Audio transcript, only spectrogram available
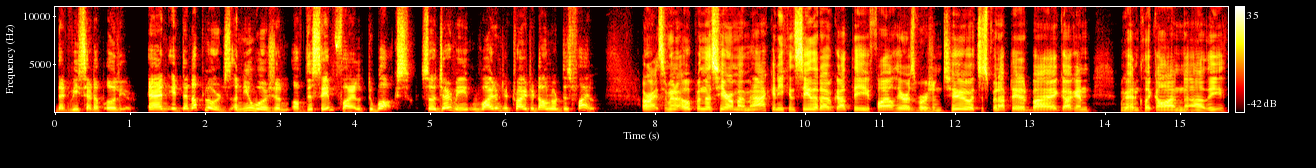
that we set up earlier. And it then uploads a new version of this same file to Box. So Jeremy, why don't you try to download this file? All right, so I'm going to open this here on my Mac, and you can see that I've got the file here as version 2. It's just been updated by Gagan. I'm going to go ahead and click on uh, the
